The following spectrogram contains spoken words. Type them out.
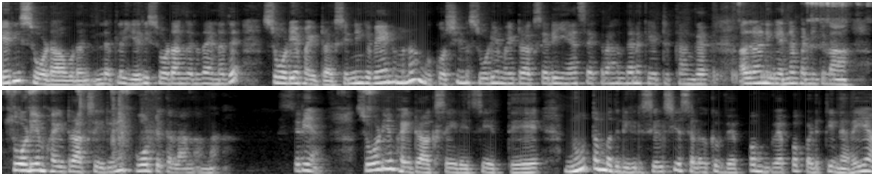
எரி சோடாவுடன் இந்த இடத்துல எரி சோடாங்கிறது தான் என்னது? சோடியம் ஹைட்ராக்சைடு நீங்கள் வேணும்னா உங்கள் கொஸ்டினில் சோடியம் ஹைட்ராக்சைடு ஏன் சேர்க்குறாங்கன்னு தானே கேட்டிருக்காங்க. அதனால் நீங்கள் என்ன பண்ணிக்கலாம்? சோடியம் ஹைட்ராக்சைடுன்னு போட்டுக்கலாம் நம்ம. சரியா? சோடியம் ஹைட்ராக்சைடை சேர்த்து நூற்றம்பது டிகிரி செல்சியஸ் அளவுக்கு வெப்பம் வெப்பப்படுத்தி நிறைய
